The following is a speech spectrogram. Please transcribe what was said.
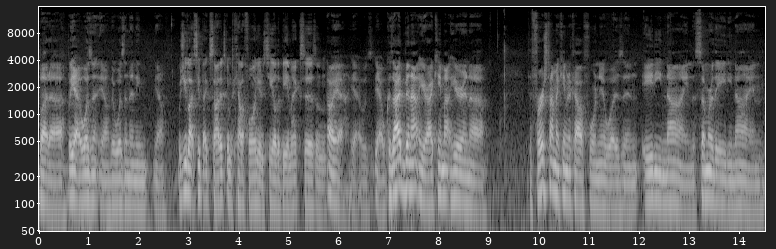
But uh, but yeah, it wasn't you know there wasn't any you know Was you like super excited to come to California and see all the BMXs and? oh yeah yeah it was yeah because I'd been out here. I came out here in uh, the first time I came to California was in '89, the summer of the '89,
